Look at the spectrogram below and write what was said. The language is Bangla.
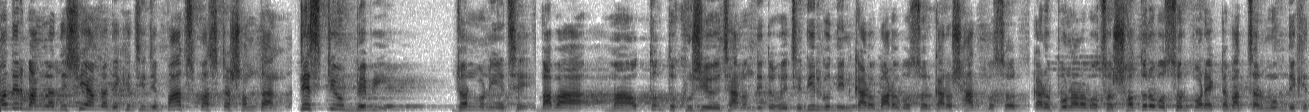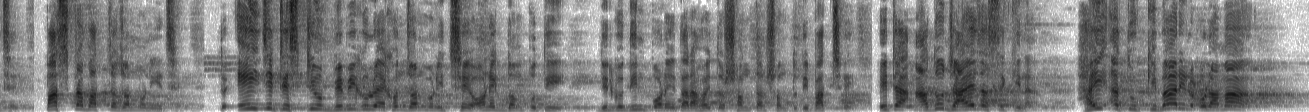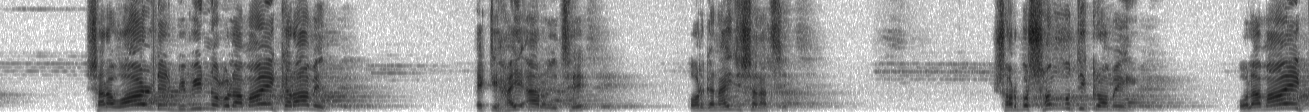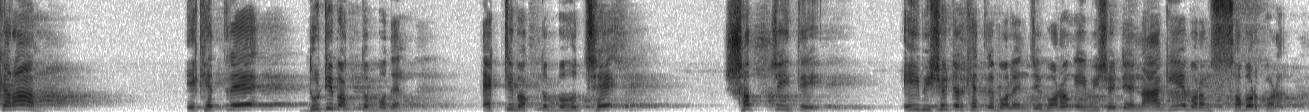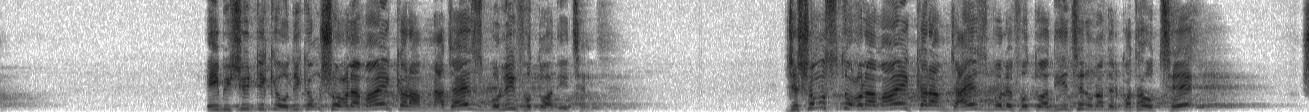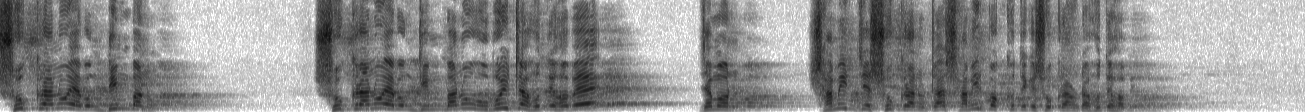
আমাদের বাংলাদেশে আমরা দেখেছি যে পাঁচ পাঁচটা সন্তান টেস্ট টিউব বেবি জন্ম নিয়েছে। বাবা, মা অত্যন্ত খুশি হয়েছে, আনন্দিত হয়েছে। দীর্ঘদিন কারও বারো বছর, কারও সাত বছর, কারও পনেরো বছর, সতেরো বছর পরে একটা বাচ্চার মুখ দেখেছে। পাঁচটা বাচ্চা জন্ম নিয়েছে। তো এই যে টেস্ট টিউব বেবিগুলো এখন জন্ম নিচ্ছে, অনেক দম্পতি দীর্ঘদিন পরে তারা হয়তো সন্তান সন্ততি পাচ্ছে। এটা আদৌ জায়েজ আছে কিনা? হাই আতু কিবারিল ওলামা সারা ওয়ার্ল্ডের বিভিন্ন ওলামায় কারামের একটি হাই আ রয়েছে অর্গানাইজেশন আছে। সর্বসম্মতিক্রমে ওলামায় কারাম এক্ষেত্রে দুটি বক্তব্য দেন। একটি বক্তব্য হচ্ছে, সবচেয়েতে এই বিষয়টার ক্ষেত্রে বলেন যে, বরং এই বিষয়টা না গিয়ে বরং সবর করা। এই বিষয়টিকে অধিকাংশ ওলামায় কারাম নাজায়েজ বলেই ফতোয়া দিয়েছেন। যে সমস্ত ওলামায় কারাম জায়েজ বলে ফতোয়া দিয়েছেন, ওনাদের কথা হচ্ছে শুক্রাণু এবং ডিম্বাণু। শুক্রাণু এবং ডিম্বাণু উভয়টা হতে হবে যেমন স্বামীর যে শুক্রাণুটা, স্বামীর পক্ষ থেকে শুক্রাণুটা হতে হবে।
